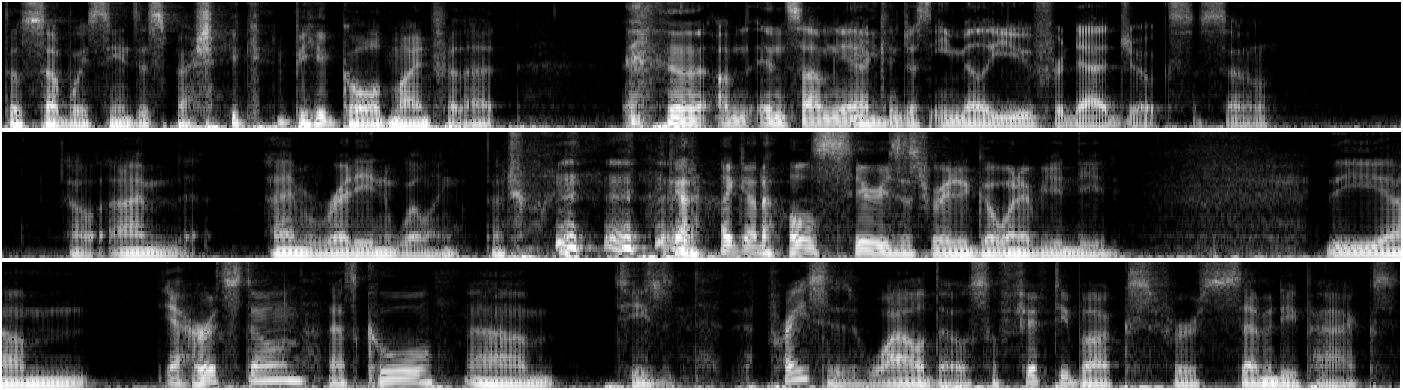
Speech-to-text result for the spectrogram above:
those subway scenes especially could be a gold mine for that. um, Insomniac can just email you for dad jokes. So Oh, I'm I'm ready and willing. I got I got a whole series just ready to go whenever you need. The um yeah, Hearthstone, that's cool. Um geez, the price is wild though. So 50 bucks for 70 packs.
